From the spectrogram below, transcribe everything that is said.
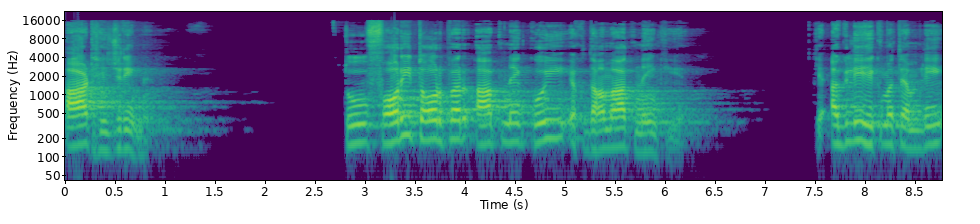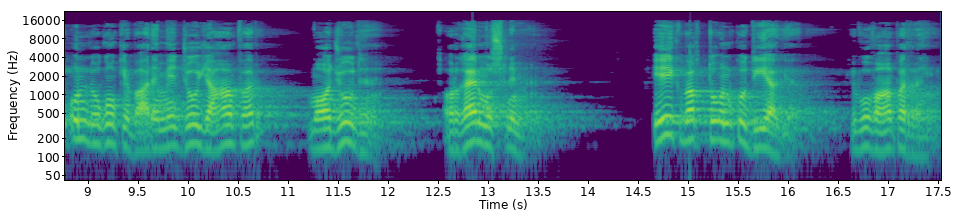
آٹھ ہجری میں، تو فوری طور پر آپ نے کوئی اقدامات نہیں کیے کہ اگلی حکمت عملی ان لوگوں کے بارے میں جو یہاں پر موجود ہیں اور غیر مسلم ہیں۔ ایک وقت تو ان کو دیا گیا کہ وہ وہاں پر رہیں۔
